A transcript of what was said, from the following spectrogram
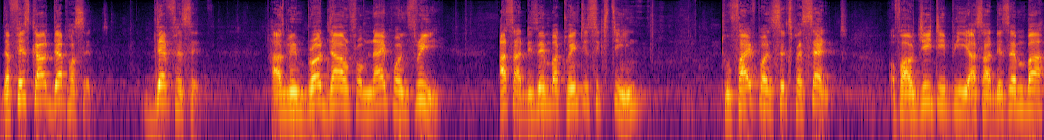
the fiscal deficit, deficit has been brought down from 9.3 as of December 2016 to 5.6% of our GDP as of December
